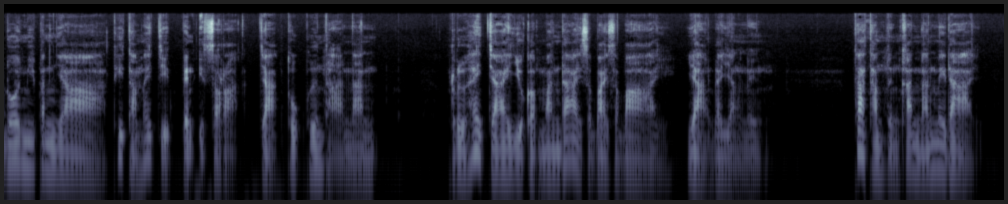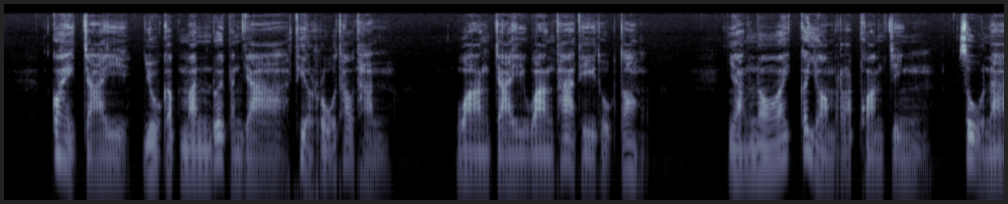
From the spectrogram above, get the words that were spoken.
โดยมีปัญญาที่ทำให้จิตเป็นอิสระจากทุกพื้นฐานนั้น หรือให้ใจอยู่กับมันได้สบายๆ อย่างใดอย่างหนึ่ง ถ้าทำถึงขั้นนั้นไม่ได้ ก็ให้ใจอยู่กับมันด้วยปัญญาที่รู้เท่าทัน วางใจวางท่าทีถูกต้อง อย่างน้อยก็ยอมรับความจริง สู้หน้า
